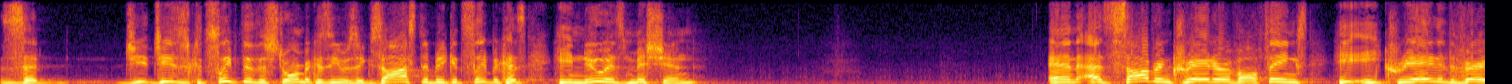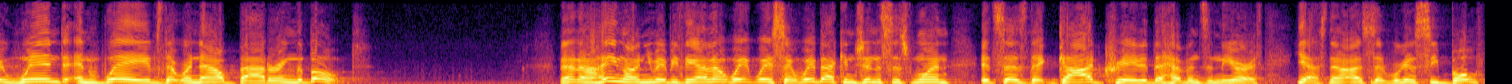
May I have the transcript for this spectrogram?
As I said, Jesus could sleep through the storm because he was exhausted, but he could sleep because he knew his mission. And as sovereign creator of all things, he, he created the very wind and waves that were now battering the boat. Now, now, hang on, you may be thinking, I know, wait, wait a second. Way back in Genesis 1, it says that God created the heavens and the earth. Yes, now I said we're going to see both,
